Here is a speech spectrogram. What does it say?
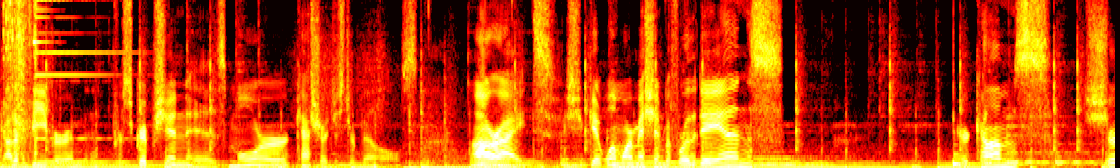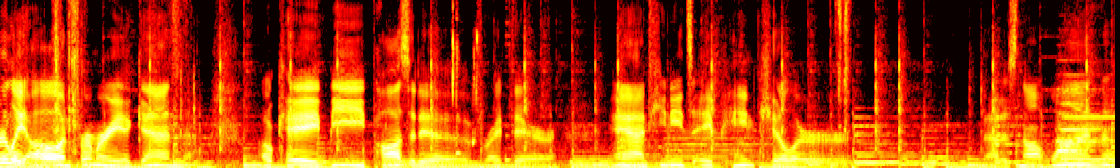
Got a fever, and the prescription is more cash register bills. All right, we should get one more mission before the day ends. Here comes. Surely, oh, infirmary again. Okay, B positive right there. And he needs a painkiller. That is not one.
